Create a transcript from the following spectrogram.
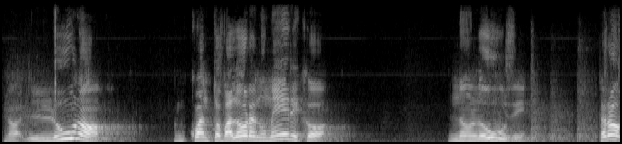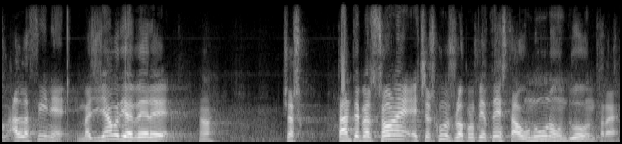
No, L'1 in quanto valore numerico non lo usi, però alla fine immaginiamo di avere no, tante persone e ciascuno sulla propria testa ha un 1, un 2 un 3.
